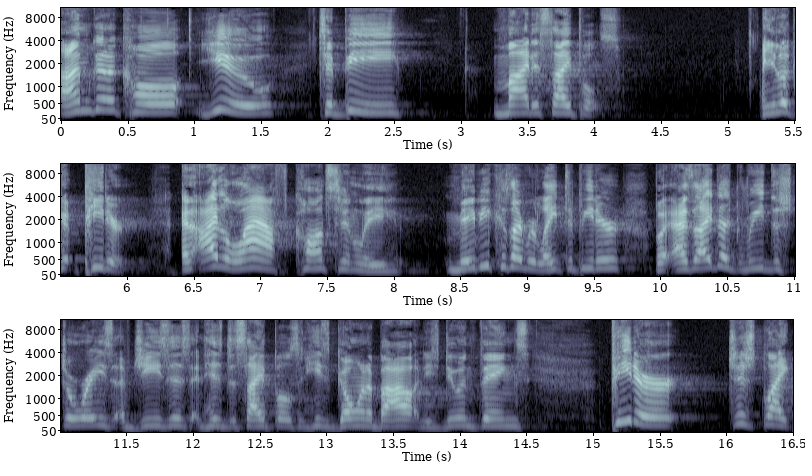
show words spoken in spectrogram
I'm going to call you to be my disciples. And you look at Peter, and I laugh constantly maybe because I relate to Peter, but as I read the stories of Jesus and his disciples and he's going about and he's doing things, Peter just like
